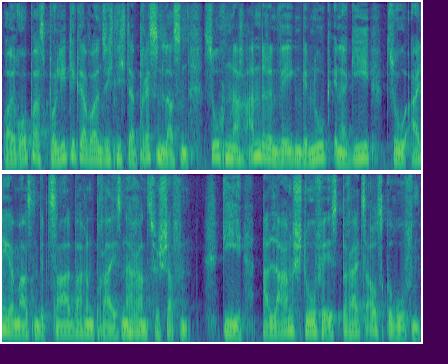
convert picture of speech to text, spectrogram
Europas Politiker wollen sich nicht erpressen lassen, suchen nach anderen Wegen genug Energie zu einigermaßen bezahlbaren Preisen heranzuschaffen. Die Alarmstufe ist bereits ausgerufen.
